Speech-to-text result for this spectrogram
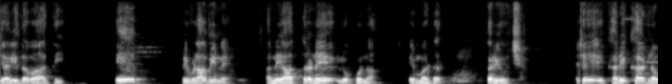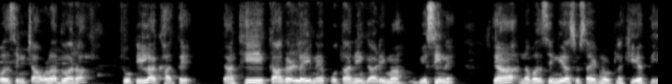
ઝેરી દવા હતી એ પીવડાવીને અને આ ત્રણેય લોકોના એ મર્ડર કર્યો છે. છે, એ ખરેખર નવલસિંહ ચાવડા દ્વારા ચોટીલા ખાતે ત્યાંથી કાગળ લઈને પોતાની ગાડીમાં બેસીને ત્યાં નવલસિંહે આ સુસાઇડ નોટ લખી હતી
